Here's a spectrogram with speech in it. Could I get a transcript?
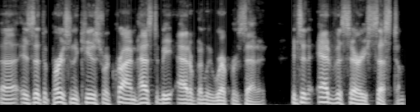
uh, is that the person accused of a crime has to be adequately represented. It's an adversary system.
